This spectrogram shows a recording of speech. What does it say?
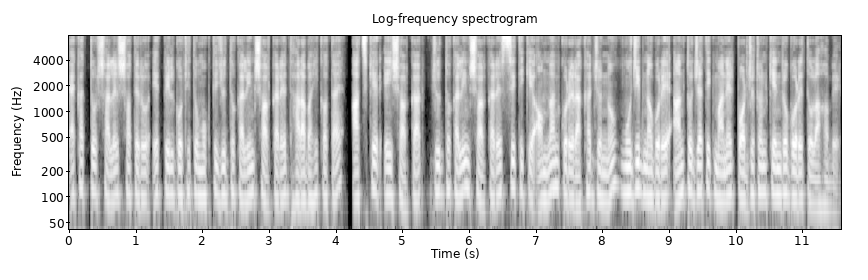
একাত্তর সালের সতেরো এপ্রিল গঠিত মুক্তিযুদ্ধকালীন সরকারের ধারাবাহিকতায় আজকের এই সরকার যুদ্ধকালীন সরকারের স্মৃতিকে অম্লান করে রাখার জন্য মুজিবনগরে আন্তর্জাতিক মানের পর্যটন কেন্দ্র গড়ে তোলা হবে।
